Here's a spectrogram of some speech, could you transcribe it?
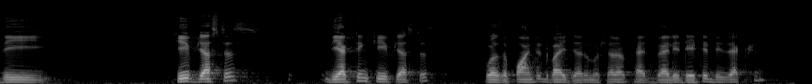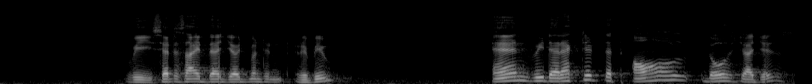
the Chief Justice, the acting Chief Justice, who was appointed by General Musharraf, had validated his action. We set aside that judgment in review, and we directed that all those judges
